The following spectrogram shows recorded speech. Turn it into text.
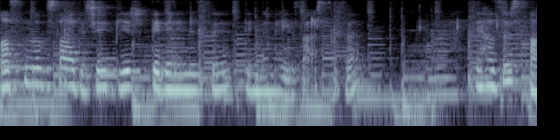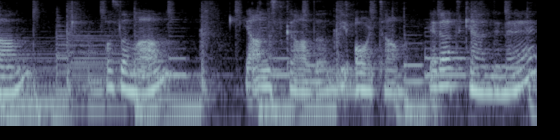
Aslında bu sadece bir bedenimizi dinleme egzersizi. Ve hazırsan o zaman yalnız kaldığın bir ortam yarat kendine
